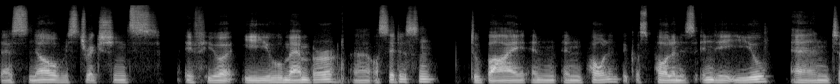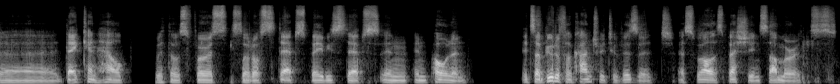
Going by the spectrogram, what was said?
There's no restrictions if you're EU member uh, or citizen to buy in, in Poland because Poland is in the EU and uh, they can help with those first sort of steps, baby steps in, in Poland. It's a beautiful country to visit as well, especially in summer. It's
